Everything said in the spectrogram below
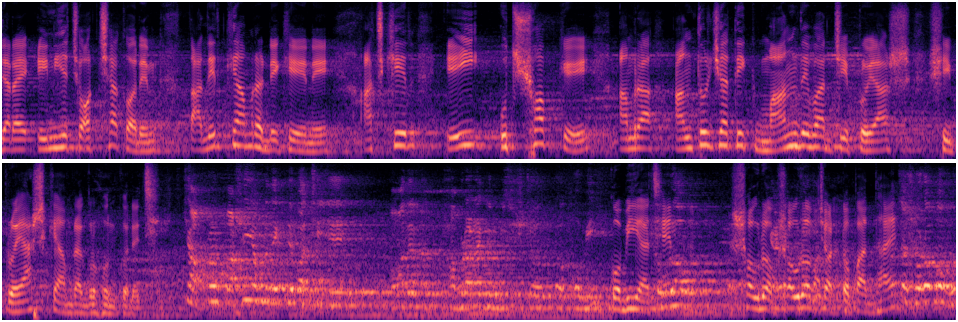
যারা এই নিয়ে চর্চা করেন, তাদেরকে আমরা ডেকে এনে আজকের এই উৎসবকে আমরা আন্তর্জাতিক মান দেবার যে প্রয়াস, সেই প্রয়াসকে আমরা গ্রহণ করেছি। আচ্ছা আপনার পাশেই আমরা দেখতে পাচ্ছি যে আমাদের হাবড়ার একজন বিশিষ্ট কবি। কবি আছেন সৌরভ। সৌরভ চট্টোপাধ্যায়। আচ্ছা সৌরভবাবু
